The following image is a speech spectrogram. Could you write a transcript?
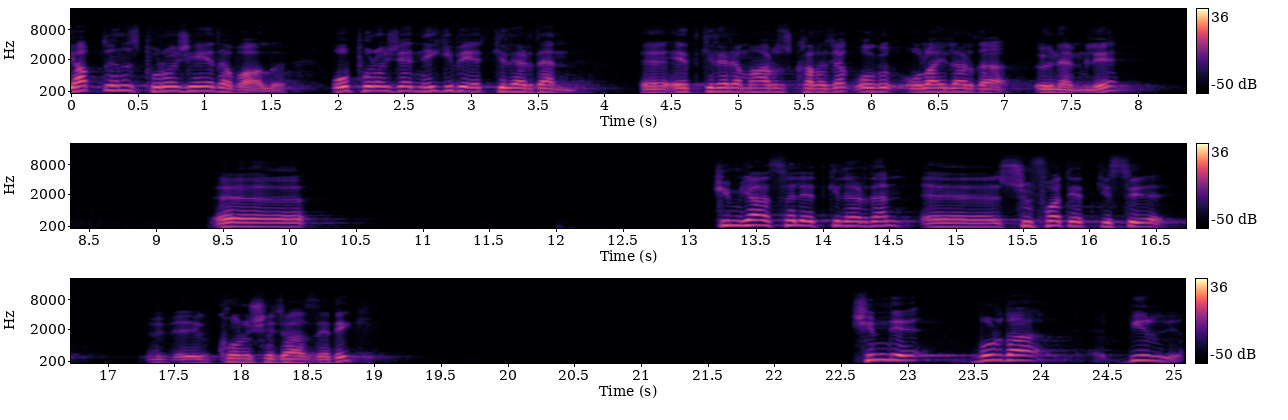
yaptığınız projeye de bağlı. O proje ne gibi etkilerden e, etkilere maruz kalacak? O olaylar da önemli. Ee, kimyasal etkilerden e, sülfat etkisi e, konuşacağız dedik. Şimdi burada bir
